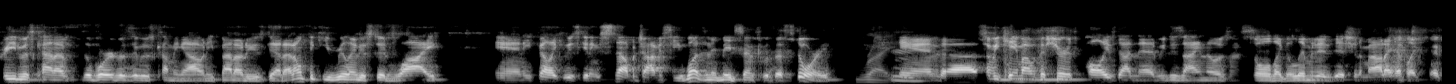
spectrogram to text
Creed was kind of the word was it was coming out, and he found out he was dead. I don't think he really understood why, and he felt like he was getting snubbed, which obviously he wasn't. It made sense with the story, Right. Mm. and uh, so we came out with the shirts, Paulie's.net. We designed those and sold like a limited edition amount. I have like I have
